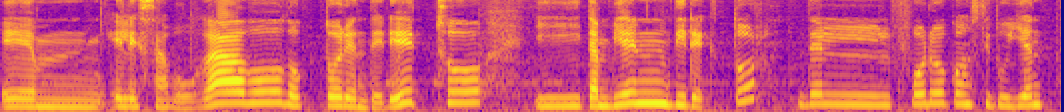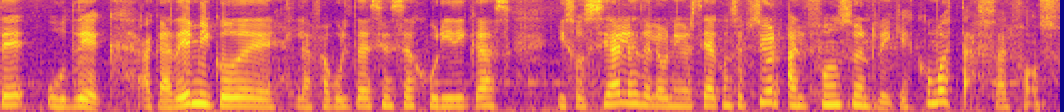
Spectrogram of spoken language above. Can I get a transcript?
eh, él es abogado, doctor en Derecho y también director del Foro Constituyente UDEC, académico de la Facultad de Ciencias Jurídicas y Sociales de la Universidad de Concepción, Alfonso Enríquez. ¿Cómo estás, Alfonso?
